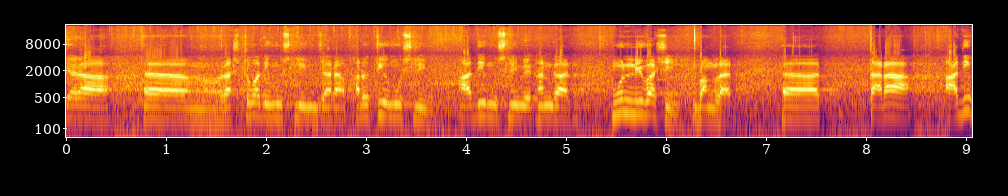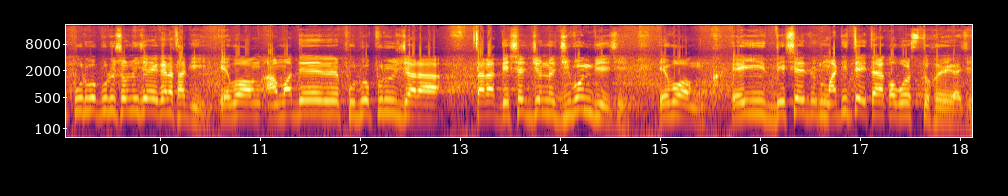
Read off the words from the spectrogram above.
যারা রাষ্ট্রবাদী মুসলিম, যারা ভারতীয় মুসলিম, আদি মুসলিম এখানকার মূল নিবাসী বাংলার তারা আদি পূর্বপুরুষ অনুযায়ী এখানে থাকি এবং আমাদের পূর্বপুরুষ যারা তারা দেশের জন্য জীবন দিয়েছে এবং এই দেশের মাটিতেই তারা কবরস্থ হয়ে গেছে,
